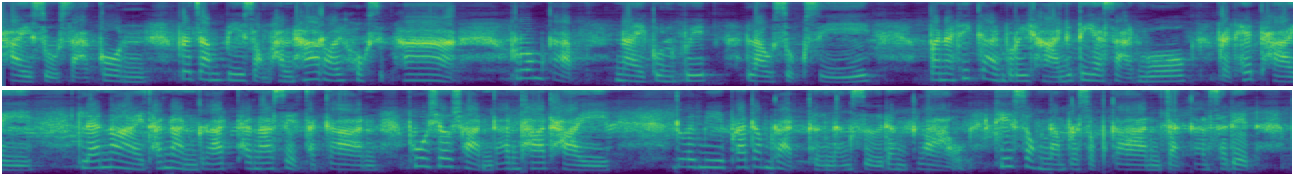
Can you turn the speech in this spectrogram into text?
ไทยสู่สากล ประจำปี 2565 ร่วมกับนายกุลวิทย์เหล่าสุขศรี บรรณาธิการบริหารนิตยสารโวกประเทศไทย และนายธนันรัตน์ธนเศรษฐการ ผู้เชี่ยวชาญด้านผ้าไทย โดยมีพระดำรัสถึงหนังสือดังกล่าว ที่ทรงนำประสบการณ์จากการเสด็จไป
